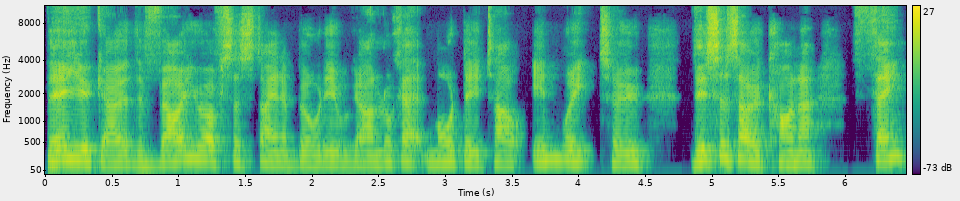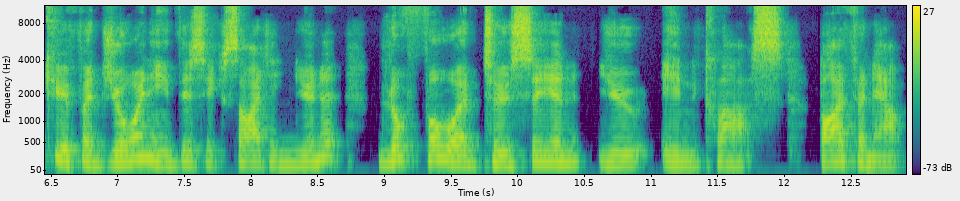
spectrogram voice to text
There you go, the value of sustainability. We're going to look at more detail in week two. This is O'Connor. Thank you for joining this exciting unit. Look forward to seeing you in class. Bye for now.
